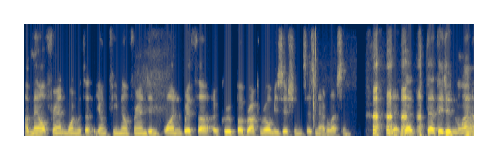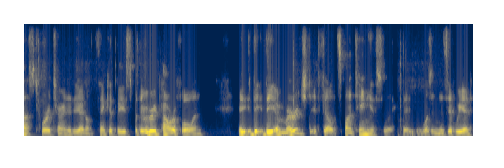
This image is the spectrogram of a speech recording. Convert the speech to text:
a male friend, one with a young female friend, and one with uh, a group of rock and roll musicians as an adolescent. that, that, that they didn't last for eternity, I don't think at least, but they were very powerful and it, they, they emerged. It felt spontaneously. It wasn't as if we had.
